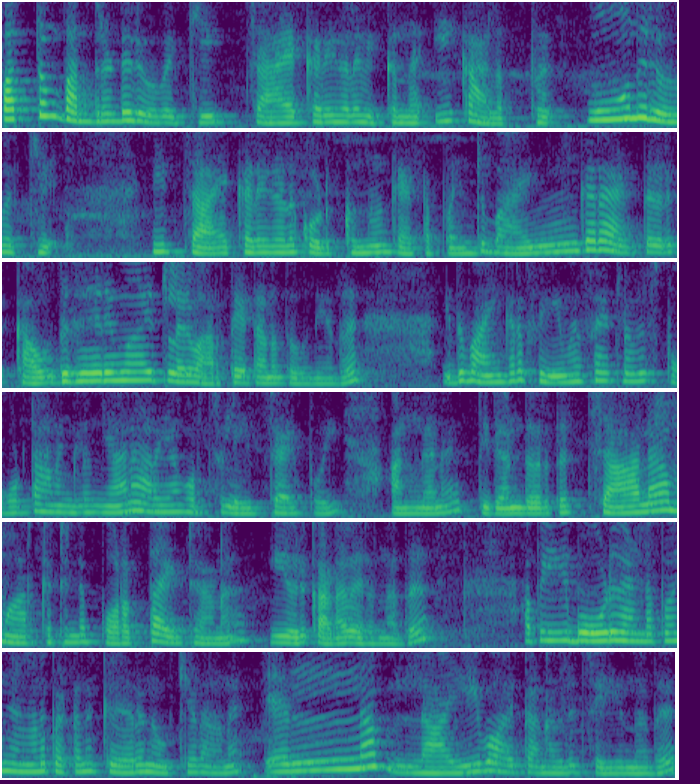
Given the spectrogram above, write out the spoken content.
പത്തും പന്ത്രണ്ട് രൂപയ്ക്ക് ചായക്കടികൾ വിൽക്കുന്ന ഈ കാലത്ത് മൂന്ന് രൂപയ്ക്ക് ഈ ചായക്കടികൾ കൊടുക്കുന്നു കേട്ടപ്പോൾ എനിക്ക് ഭയങ്കരമായിട്ട് ഒരു കൗതുകകരമായിട്ടുള്ളൊരു വാർത്തയായിട്ടാണ് തോന്നിയത്. ഇത് ഭയങ്കര ഫേമസ് ആയിട്ടുള്ള ഒരു സ്പോട്ടാണെങ്കിലും ഞാൻ അറിയാൻ കുറച്ച് ലേറ്റായിപ്പോയി അങ്ങനെ തിരുവനന്തപുരത്ത് ചാല മാർക്കറ്റിന്റെ പുറത്തായിട്ടാണ് ഈ ഒരു കട വരുന്നത്. അപ്പോൾ ഈ ബോർഡ് കണ്ടപ്പോൾ ഞങ്ങൾ പെട്ടെന്ന് കയറി നോക്കിയതാണ്. എല്ലാം ലൈവായിട്ടാണ് അവർ ചെയ്യുന്നത്.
